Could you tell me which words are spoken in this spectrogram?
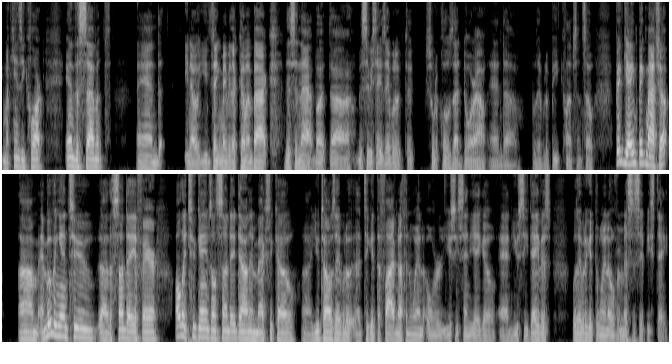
Mackenzie Clark in the seventh. And you know, you'd think maybe they're coming back, this and that, but uh, Mississippi State is able to, to, sort of close that door out and uh, was able to beat Clemson. So big game, big matchup. Um, and moving into uh, the Sunday affair only two games on Sunday down in Mexico. Uh, Utah was able to uh, to get the five nothing win over UC San Diego, and UC Davis was able to get the win over Mississippi State.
